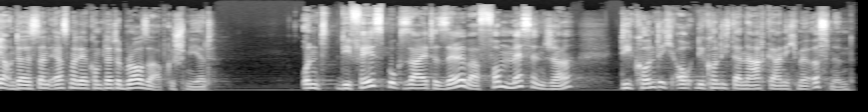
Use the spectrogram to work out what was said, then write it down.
Ja, und da ist dann erstmal der komplette Browser abgeschmiert. Und die Facebook-Seite selber vom Messenger, die konnte ich auch, die konnte ich danach gar nicht mehr öffnen.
